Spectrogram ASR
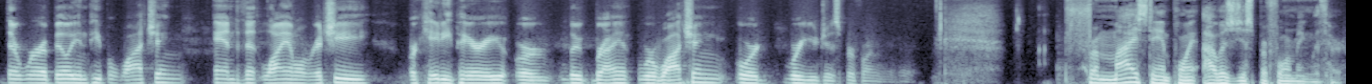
there were a billion people watching and that Lionel Richie or Katy Perry or Luke Bryan were watching or were you just performing with her? From my standpoint, I was just performing with her.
